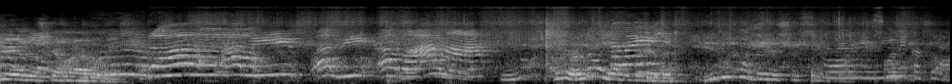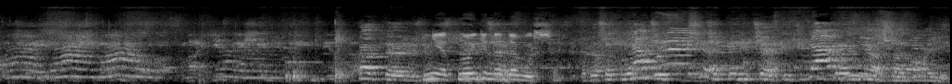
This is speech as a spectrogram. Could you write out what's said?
Дедушка Мороз. Давай я буду резать. Как ты? Нет, ноги надо выше. Твои чет- четыре части чуть-чуть равняться от моих.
